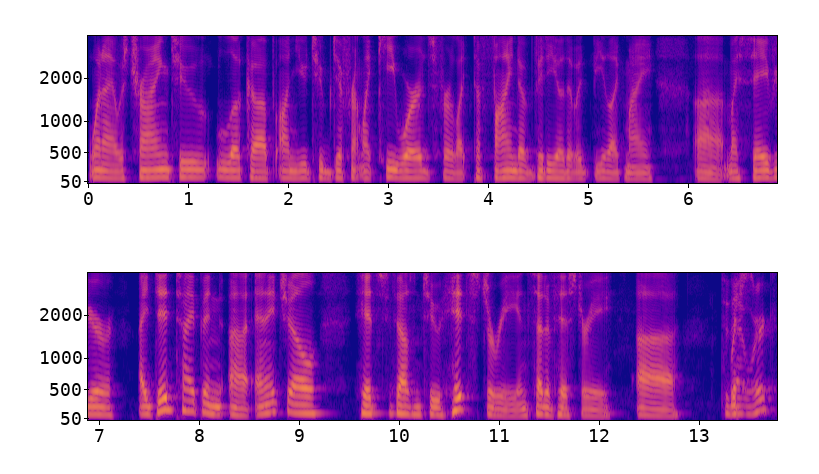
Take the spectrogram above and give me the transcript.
when i was trying to look up on youtube different like keywords for like to find a video that would be like my uh my savior i did type in uh nhl hitz 2002 history instead of history uh Did Which- that work?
